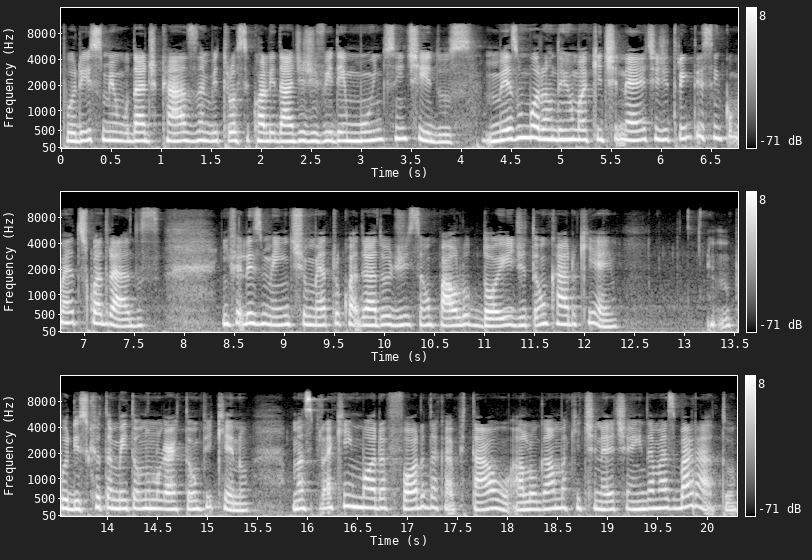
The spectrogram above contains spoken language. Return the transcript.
Por isso, me mudar de casa me trouxe qualidade de vida em muitos sentidos, mesmo morando em uma kitnet de 35 metros quadrados. Infelizmente, o metro quadrado de São Paulo dói de tão caro que é. Por isso que eu também estou num lugar tão pequeno. Mas para quem mora fora da capital, alugar uma kitnet é ainda mais barato.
